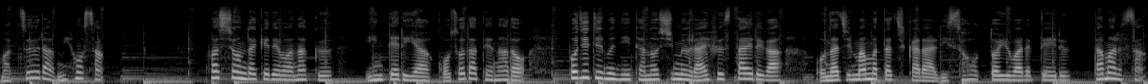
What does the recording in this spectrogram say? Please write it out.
松浦美穂さん。ファッションだけではなくインテリア子育てなどポジティブに楽しむライフスタイルが同じママたちから理想と言われている田丸さん。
